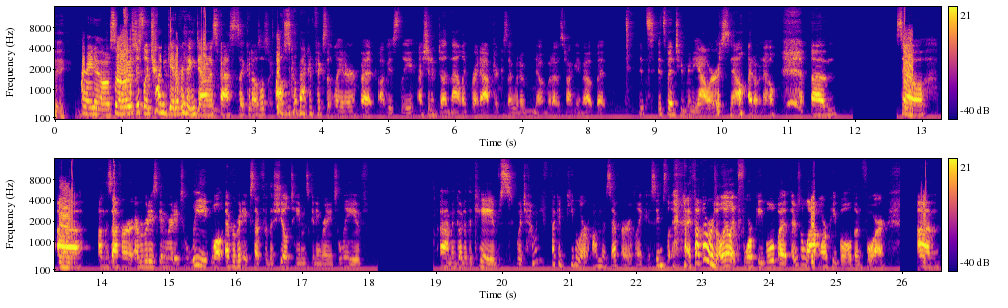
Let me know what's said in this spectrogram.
me. I know. So I was just like trying to get everything down as fast as I could. I was like, I'll just go back and fix it later. But obviously, I should have done that like right after because I would have known what I was talking about. But it's it's been too many hours now. I don't know. Um, so uh, on the Zephyr, everybody's getting ready to leave. Well, everybody except for the Shield team is getting ready to leave. um, and go to the caves. Which how many fucking people are on the Zephyr? Like it seems like I thought there was only like four people, but there's a lot more people than four. Um,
